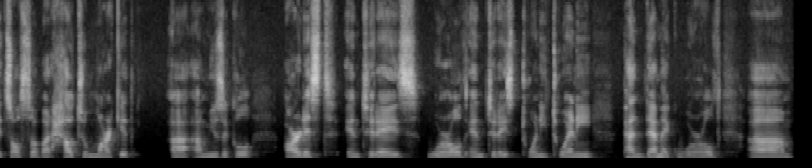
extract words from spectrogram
It's also about how to market uh, a musical artist in today's world in today's 2020 pandemic world um,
